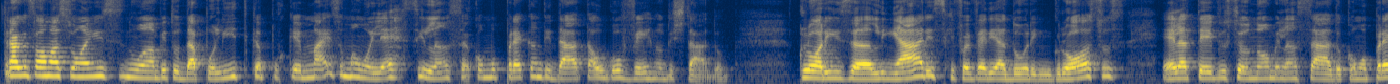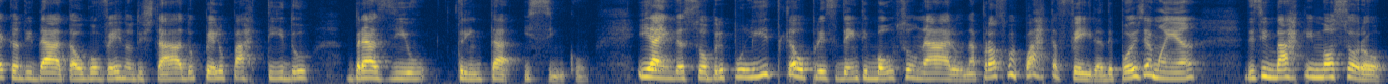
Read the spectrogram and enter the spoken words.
Trago informações no âmbito da política porque mais uma mulher se lança como pré-candidata ao governo do estado. Clorisa Linhares, que foi vereadora em Grossos, ela teve o seu nome lançado como pré-candidata ao governo do estado pelo partido Brasil 35. E ainda sobre política, o presidente Bolsonaro, na próxima quarta-feira, depois de amanhã, desembarca em Mossoró,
